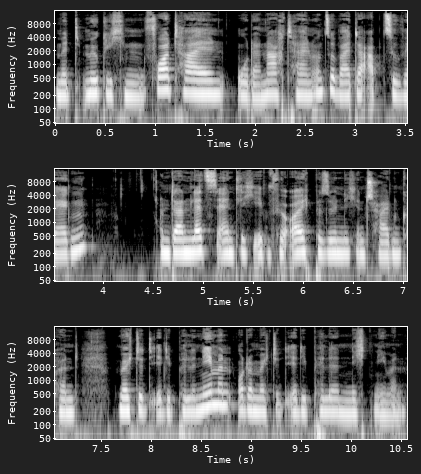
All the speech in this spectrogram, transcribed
mit möglichen Vorteilen oder Nachteilen und so weiter abzuwägen und dann letztendlich eben für euch persönlich entscheiden könnt, möchtet ihr die Pille nehmen oder möchtet ihr die Pille nicht nehmen.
